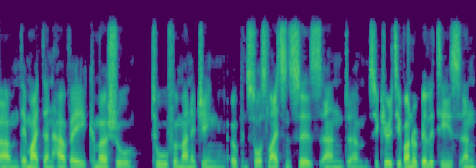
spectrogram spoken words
Um, they might then have a commercial tool for managing open source licenses and um, security vulnerabilities. And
